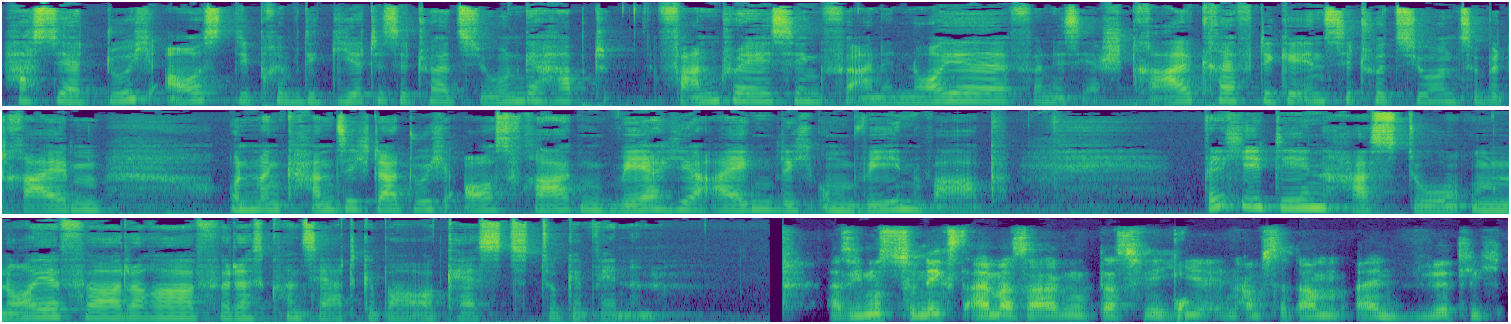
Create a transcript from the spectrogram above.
hast du ja durchaus die privilegierte Situation gehabt, Fundraising für eine neue, für eine sehr strahlkräftige Institution zu betreiben. Und man kann sich da durchaus fragen, wer hier eigentlich um wen warb. Welche Ideen hast du, um neue Förderer für das Konzertgebauorchester zu gewinnen? Also ich muss zunächst einmal sagen, dass wir hier in Amsterdam ein wirklich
